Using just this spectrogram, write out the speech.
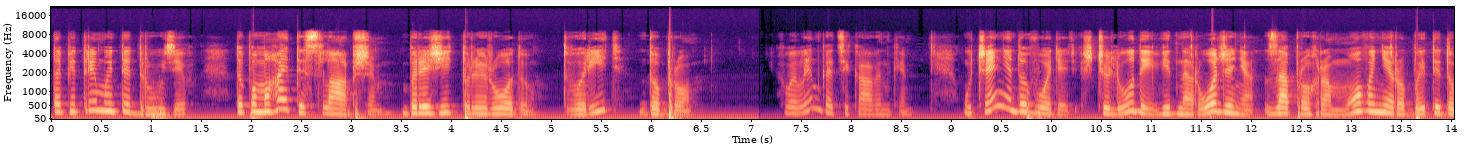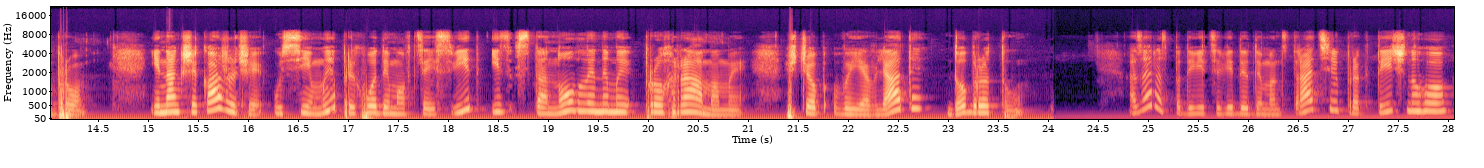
та підтримуйте друзів, допомагайте слабшим, бережіть природу, творіть добро. Хвилинка цікавинки. Учені доводять, що люди від народження запрограмовані робити добро. Інакше кажучи, усі ми приходимо в цей світ із встановленими програмами, щоб виявляти доброту. А зараз подивіться відеодемонстрацію практичного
